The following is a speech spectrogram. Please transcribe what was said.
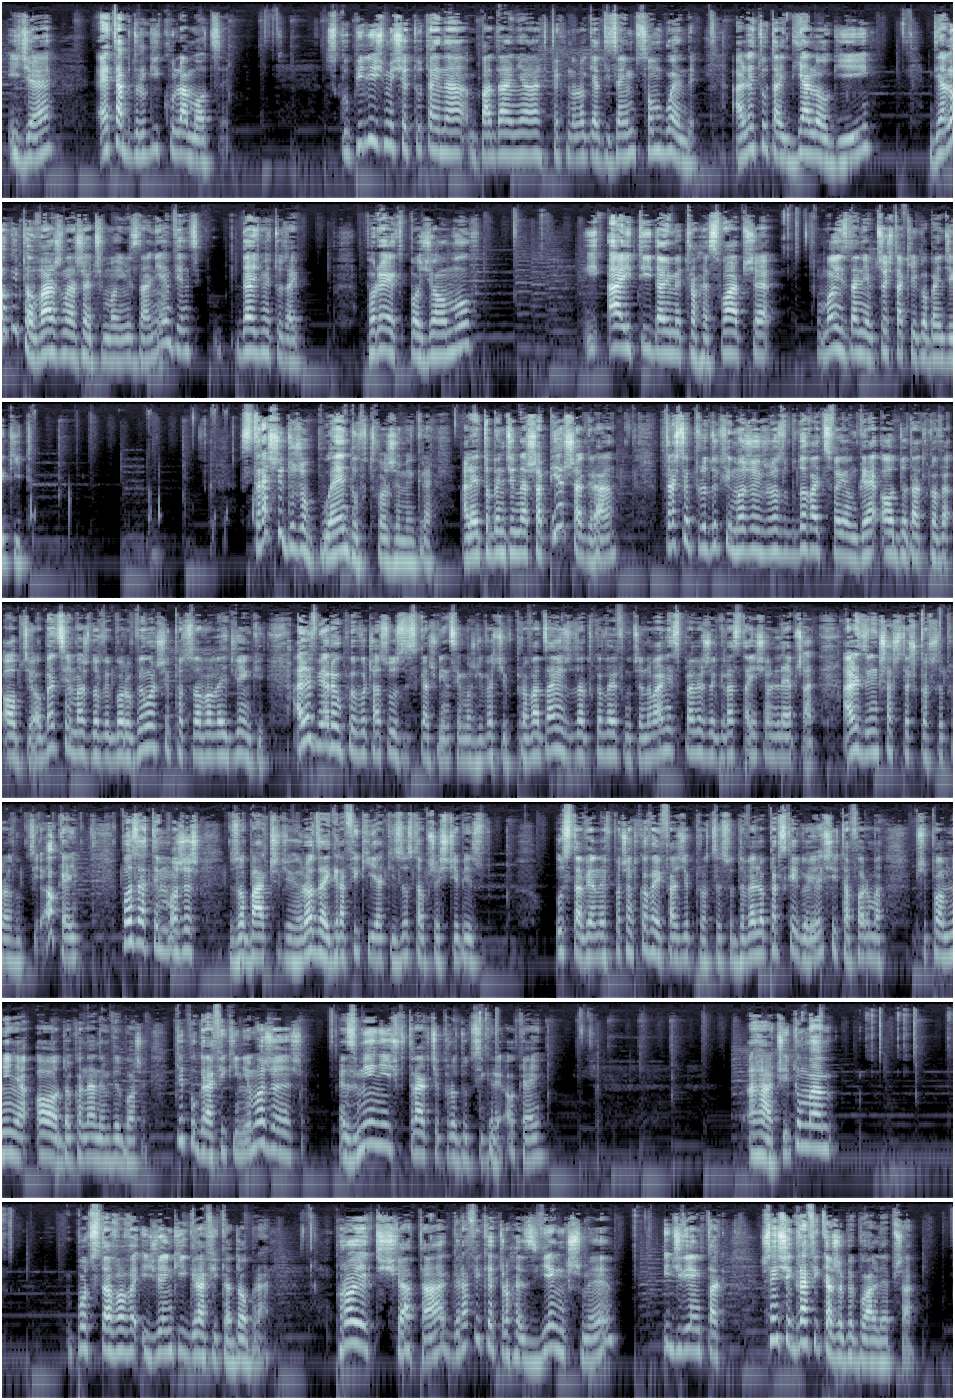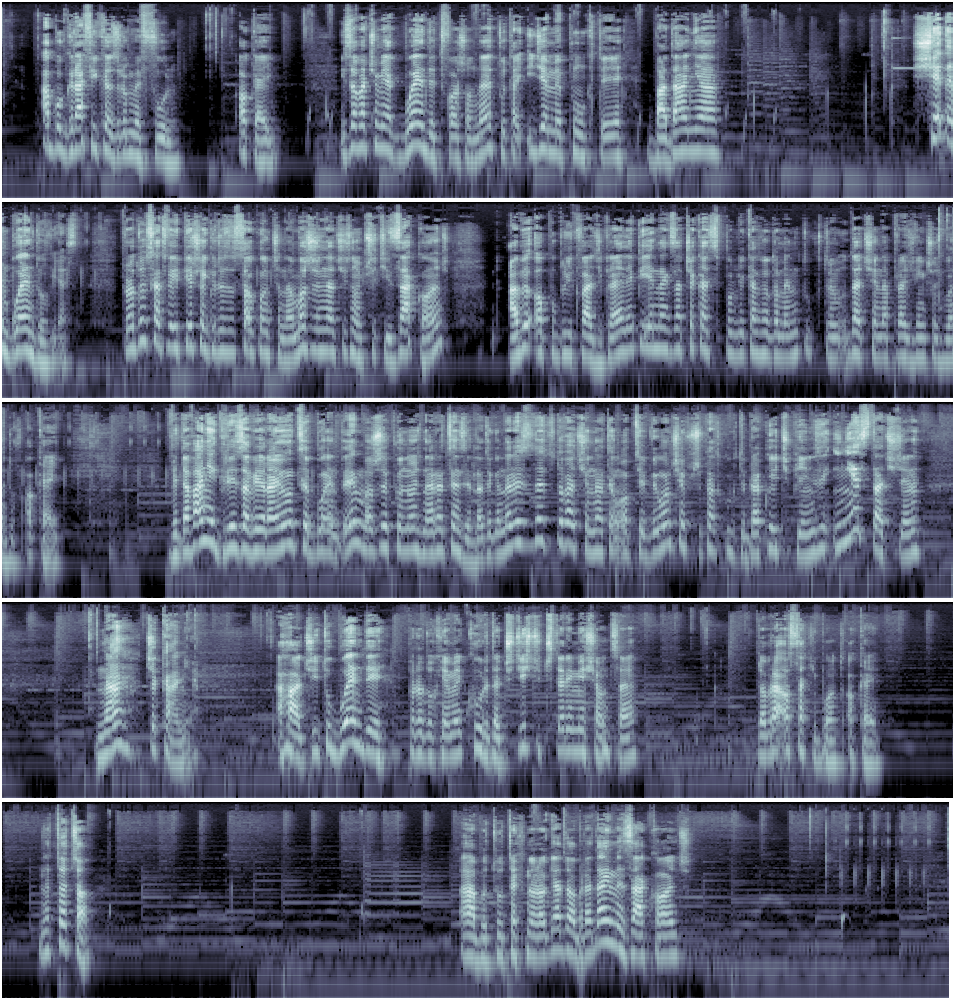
idzie. Etap drugi, kula mocy. Skupiliśmy się tutaj na badaniach, technologia, design, są błędy. Ale tutaj dialogi. Dialogi to ważna rzecz moim zdaniem, więc dajmy tutaj projekt poziomów i IT dajmy trochę słabsze. Moim zdaniem coś takiego będzie git. strasznie dużo błędów tworzymy grę, ale to będzie nasza pierwsza gra. W trakcie produkcji możesz rozbudować swoją grę o dodatkowe opcje. Obecnie masz do wyboru wyłącznie podstawowe dźwięki, ale w miarę upływu czasu uzyskasz więcej możliwości. Wprowadzając dodatkowe funkcjonowanie sprawia, że gra staje się lepsza, ale zwiększasz też koszty produkcji. Ok. Poza tym możesz zobaczyć rodzaj grafiki, jaki został przez Ciebie ustawiony w początkowej fazie procesu deweloperskiego. Jeśli ta forma przypomnienia o dokonanym wyborze typu grafiki nie możesz zmienić w trakcie produkcji gry. Ok. Aha, czyli tu mam podstawowe i dźwięki i grafika. Dobra. Projekt świata, grafikę trochę zwiększmy i dźwięk tak, w sensie grafika, żeby była lepsza. Albo grafikę zróbmy full. Ok. I zobaczymy jak błędy tworzone. Tutaj idziemy punkty badania. 7 błędów jest. Produkcja twojej pierwszej gry została ukończona. Możesz nacisnąć przycisk zakończ, aby opublikować grę. Lepiej jednak zaczekać z publikacją do momentu, w którym uda ci się naprawić większość błędów. Ok. Wydawanie gry zawierające błędy może wpłynąć na recenzję, dlatego należy zdecydować się na tę opcję wyłącznie w przypadku, gdy brakuje ci pieniędzy i nie stać się na czekanie. Aha, czyli tu błędy produkujemy. Kurde, 34 miesiące. Dobra, ostatni błąd, ok. No to co? A, bo tu technologia, dobra, dajmy zakończ.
